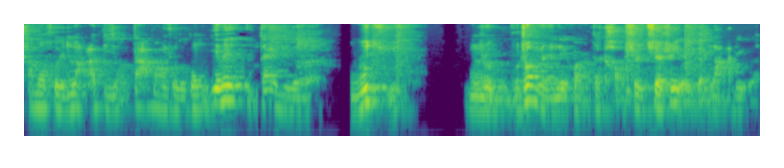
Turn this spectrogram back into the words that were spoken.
他们会拉比较大磅数的弓，因为古代这个武举。就是武状元这块儿，他考试确实有一个拉这个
